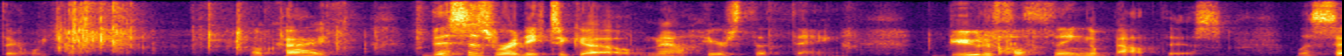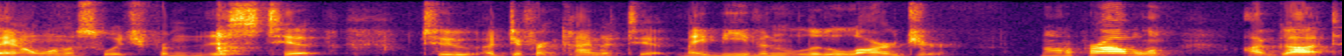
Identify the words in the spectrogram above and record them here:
There we go. Okay, this is ready to go. Now, here's the thing. Beautiful thing about this. Let's say I want to switch from this tip to a different kind of tip, maybe even a little larger. Not a problem. I've got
